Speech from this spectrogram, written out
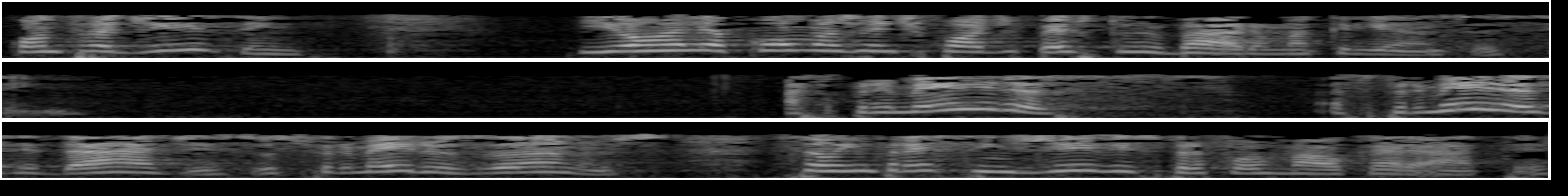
contradizem. E olha como a gente pode perturbar uma criança assim. As primeiras, as primeiras idades, os primeiros anos, são imprescindíveis para formar o caráter.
